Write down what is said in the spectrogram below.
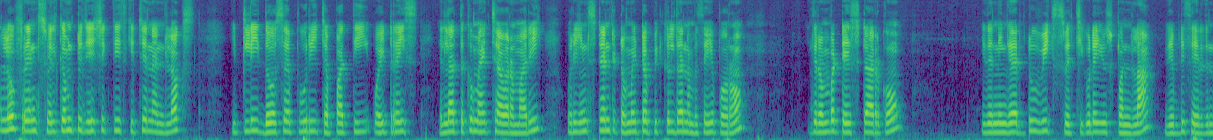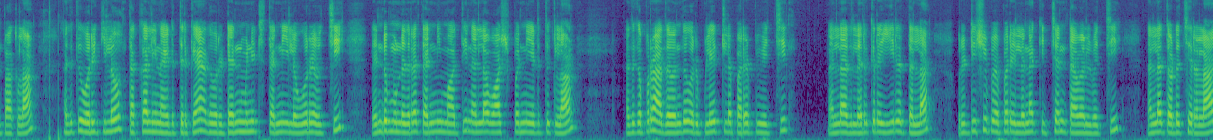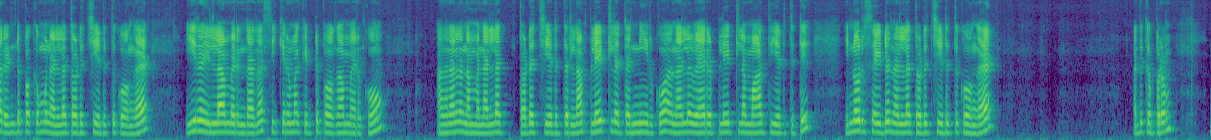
Hello friends welcome to Jaishakthi's kitchen and vlogs idli dosa puri chapati white rice எல்லாத்துக்கும் match ஆகிற மாதிரி ஒரு instant tomato pickle தான் நம்ம செய்ய போகிறோம் இது ரொம்ப டேஸ்ட்டாக இருக்கும். இதை நீங்கள் டூ வீக்ஸ் வச்சு கூட யூஸ் பண்ணலாம். இது எப்படி செய்கிறதுன்னு பார்க்கலாம். அதுக்கு ஒரு கிலோ தக்காளி நான் எடுத்திருக்கேன். அதை ஒரு டென் மினிட்ஸ் தண்ணியில் ஊற வச்சு ரெண்டு மூணு தடவை தண்ணி மாற்றி நல்லா வாஷ் பண்ணி எடுத்துக்கலாம். அதுக்கப்புறம் அதை வந்து ஒரு பிளேட்டில் பரப்பி வச்சு நல்லா அதில் இருக்கிற ஈரத்தெல்லாம் ஒரு டிஷ்யூ பேப்பர் இல்லைன்னா கிச்சன் டவல் வச்சு நல்லா தொடச்சிடலாம் ரெண்டு பக்கமும் நல்லா தொடச்சி எடுத்துக்கோங்க. ஈரம் இல்லாமல் இருந்தால் தான் சீக்கிரமாக கெட்டு போகாமல் இருக்கும். அதனால் நம்ம நல்லா தொடச்சி எடுத்துடலாம் பிளேட்டில் தண்ணி இருக்கும். அதனால் வேறு பிளேட்டில் மாற்றி எடுத்துட்டு இன்னொரு சைடும் நல்லா தொடச்சி எடுத்துக்கோங்க. அதுக்கப்புறம்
